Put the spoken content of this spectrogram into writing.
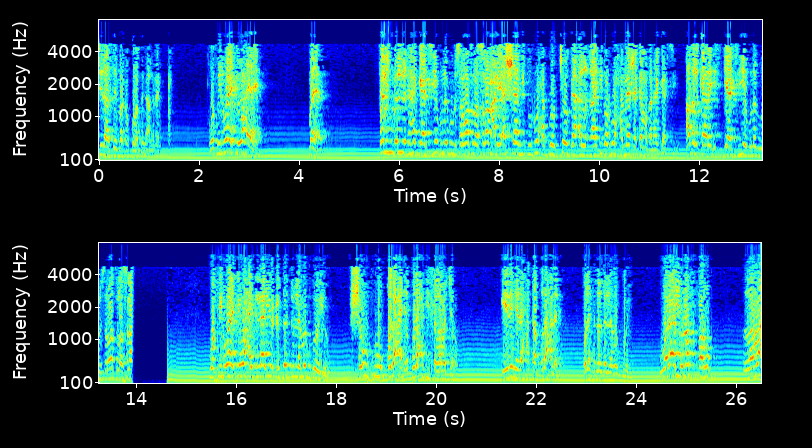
sidaasay marka kula dagaalameen. Wa fii riwaayati waxay ahayd maya falyuballiq ha gaadhsiiyo buu nabigu uri salawatullahi wasalaamu aleyh ashaahidu ruuxa goobjooga alghaa'iba ruuxa meesha ka maqan ha gaadhsiiyo hadalkaana isgaadhsiiye buu nabigu uri salawatullahi wasalam wa fii riwaayatin waxayd laa yucdadu lama gooyo shawkuhu qodax qodaxdiisa lama jaro. Geedaheeda xataa qodaxda leh qodaxdooda lama gooyo. Walaa yunafaru lama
